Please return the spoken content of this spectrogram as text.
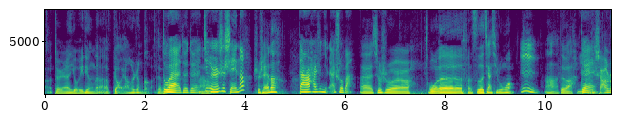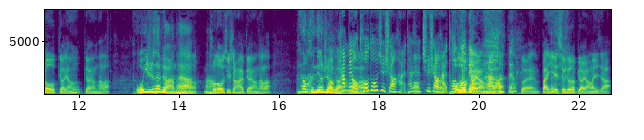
呃对人有一定的表扬和认可，对吧？，对对对，啊这个人是谁呢？是谁呢？大儿还是你来说吧。呃，就是我的粉丝佳期如梦嗯，啊，对吧？你对你啥时候表扬表扬他了？我一直在表扬他呀啊，，你啊偷偷去上海表扬他了？那我肯定是要表扬他没有偷偷去上海，他是啊去上海啊偷偷偷表表扬他他了。对，对，半夜羞羞的表扬了一下。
